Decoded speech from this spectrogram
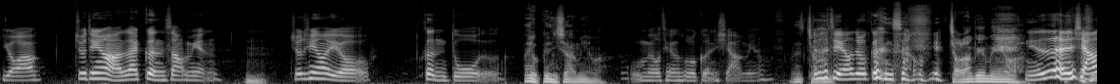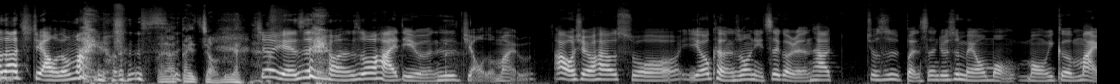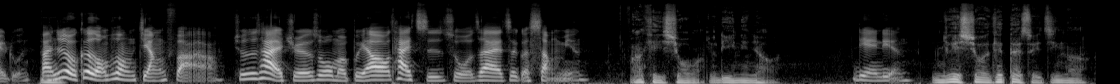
有啊，就听到好像在更上面。嗯，就听到有更多的。那有更下面吗？我没有听说更下面，就是听到就更上面。脚那边没有。你是很想要到脚的脉轮？我要带脚链。就也是有人说海底轮是脚的脉轮。啊，我学友他又说，也有可能说你这个人他。就是本身就是没有某某一个脉轮，反正就有各种不同讲法啊。嗯、就是他也觉得说，我们不要太执着在这个上面，反正可以修嘛，就练一练就好了。练一练，你就可以修，你可以带水晶啊，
